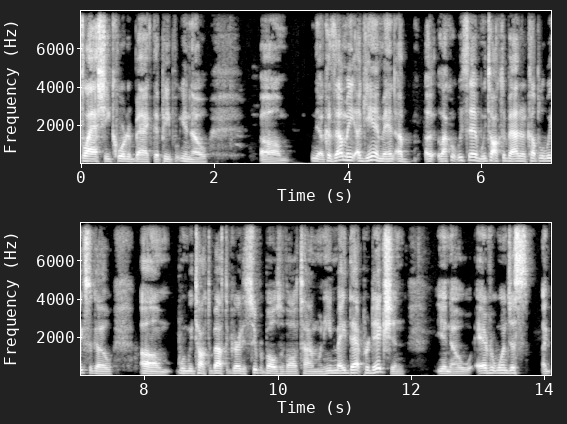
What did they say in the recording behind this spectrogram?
flashy quarterback that people, you know, um, you know, because I mean, again, man, uh, uh, like what we said, we talked about it a couple of weeks ago um, when we talked about the greatest Super Bowls of all time. When he made that prediction, you know, everyone just like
